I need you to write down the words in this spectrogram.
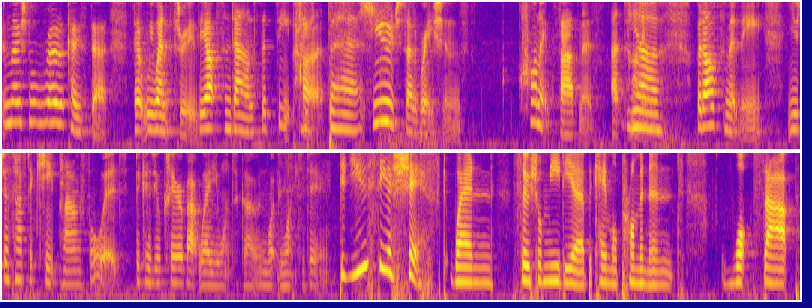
emotional roller coaster that we went through, the ups and downs, the deep hurt, huge celebrations, chronic sadness at times. Yeah. But ultimately, you just have to keep plowing forward because you're clear about where you want to go and what you want to do. Did you see a shift when social media became more prominent? WhatsApp.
